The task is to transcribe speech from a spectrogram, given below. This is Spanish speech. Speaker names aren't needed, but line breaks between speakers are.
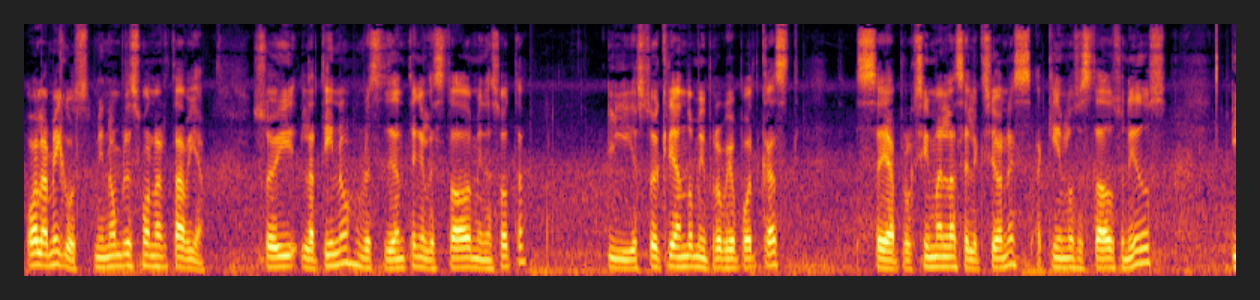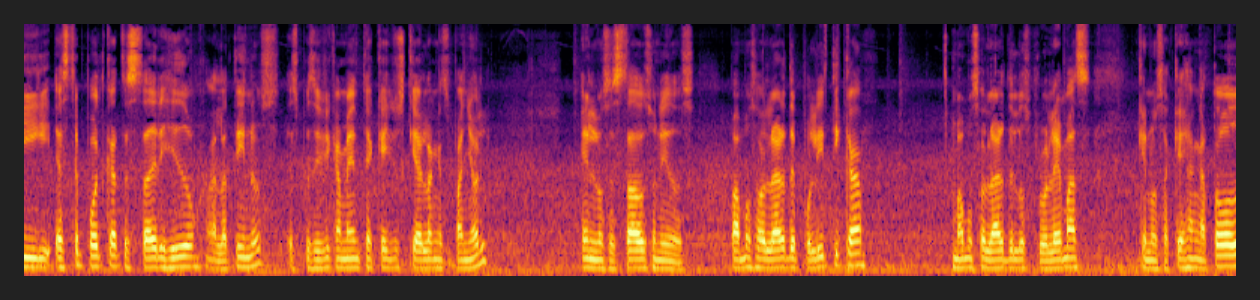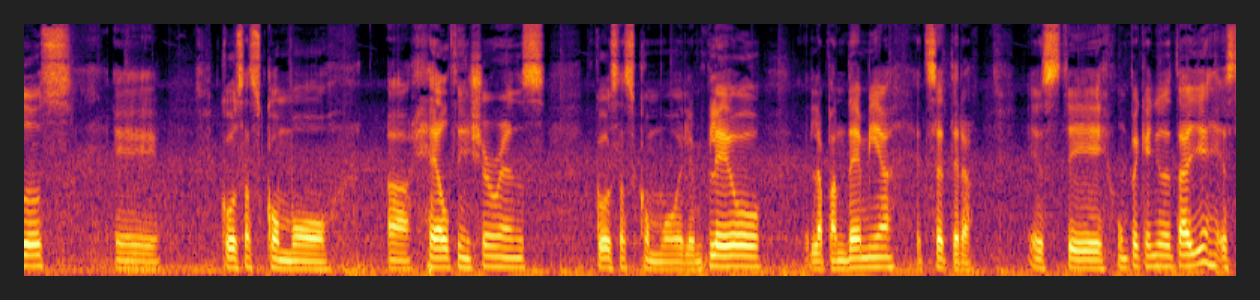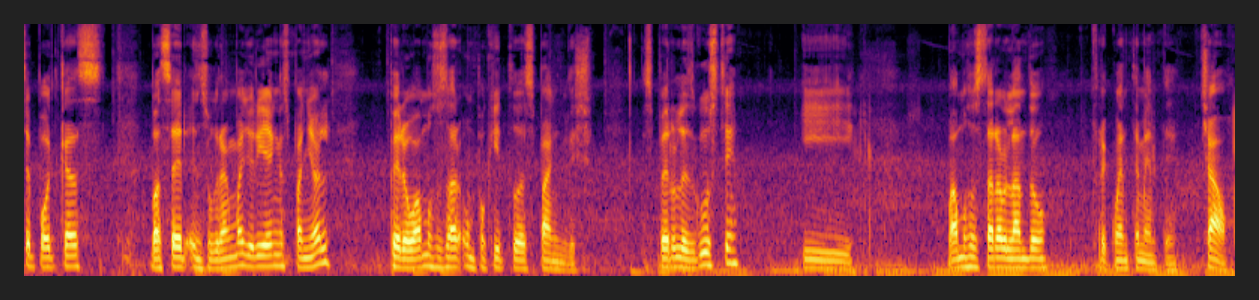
Hola amigos, mi nombre es Juan Artavia. Soy latino, residente en el estado de Minnesota y estoy creando mi propio podcast. Se aproximan las elecciones aquí en los Estados Unidos y este podcast está dirigido a latinos, específicamente a aquellos que hablan español en los Estados Unidos. Vamos a hablar de política, vamos a hablar de los problemas que nos aquejan a todos, eh, cosas como uh, health insurance, cosas como el empleo, la pandemia, etcétera. Este, un pequeño detalle, este podcast va a ser en su gran mayoría en español, pero vamos a usar un poquito de spanglish. Espero les guste y vamos a estar hablando frecuentemente. Chao.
